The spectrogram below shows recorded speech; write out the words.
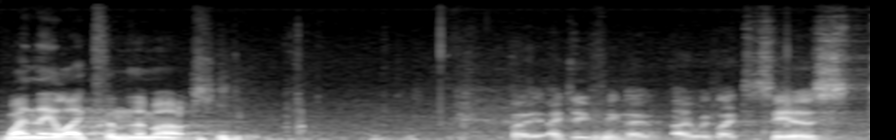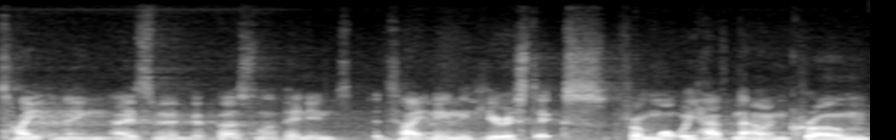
when they like them the most. But I do think that I would like to see us tightening, this is maybe a personal opinion, tightening the heuristics from what we have now in Chrome,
